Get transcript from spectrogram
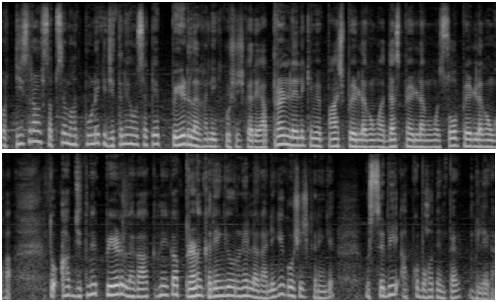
और तीसरा और सबसे महत्वपूर्ण है कि जितने हो सके पेड़ लगाने की कोशिश करें। आप प्रण ले लें कि मैं पाँच पेड़ लगाऊँगा दस पेड़ लगाऊँगा सौ पेड़ लगाऊँगा तो आप जितने पेड़ लगाने का प्रण करेंगे और उन्हें लगाने की कोशिश करेंगे, उससे भी आपको बहुत इम्पैक्ट मिलेगा।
